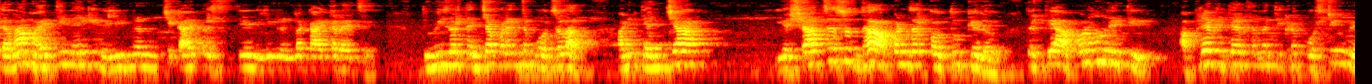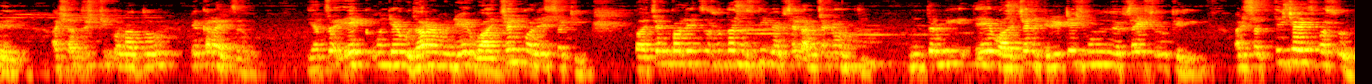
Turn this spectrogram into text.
त्यांना माहिती नाही की विलिंग्डनची काय परिस्थिती आहे विलिंग्डनला काय करायचं आहे तुम्ही जर त्यांच्यापर्यंत पोचलात आणि त्यांच्या यशाचं सुद्धा आपण जर कौतुक केलं तर ते आपणहून येतील. आपल्या विद्यार्थ्यांना तिकडं पोस्टिंग मिळेल अशा दृष्टिकोनातून हे करायचं. याचं एक म्हणजे उदाहरण म्हणजे वाचन कॉलेजसाठी वाचन कॉलेजचं सुद्धा नुसती वेबसाईट आमच्याकडे होती. नंतर मी ते वाचन हेरिटेज म्हणून वेबसाईट सुरू केली. आणि सत्तेचाळीसपासून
